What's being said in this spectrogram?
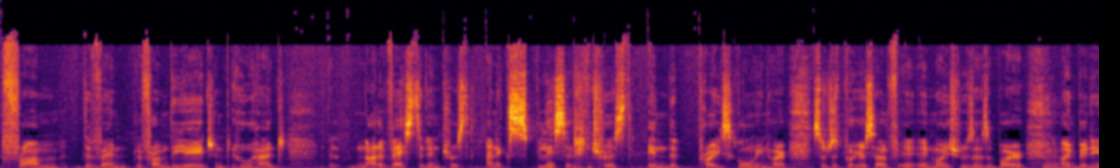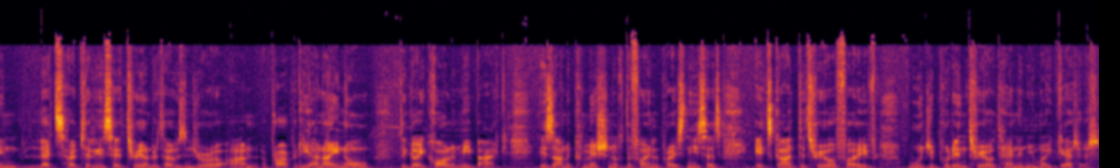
from the vend from the agent who had not a vested interest, an explicit interest in the price going higher. So just put yourself in, in my shoes as a buyer. Yeah. I'm bidding, let's hypothetically say, 300,000 euro on a property, and I know the guy calling me back is on a commission of the final price, and he says, It's gone to 305. Would you put in 310 and you might get it?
